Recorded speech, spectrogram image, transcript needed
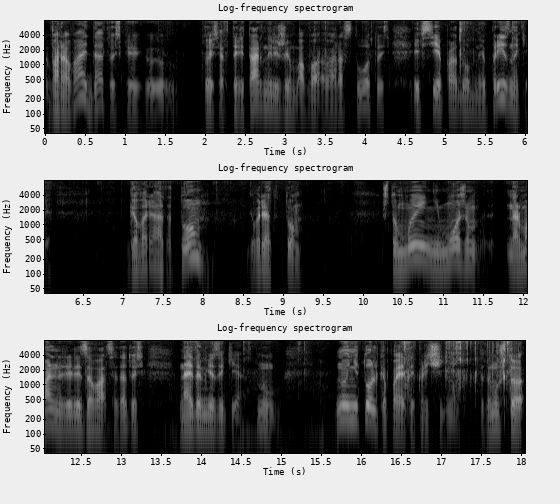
воровать, да, то есть, э, то есть авторитарный режим, воровство, то есть и все подобные признаки говорят о том, говорят о том, что мы не можем нормально реализоваться, да, то есть на этом языке. Ну, ну не только по этой причине, потому что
